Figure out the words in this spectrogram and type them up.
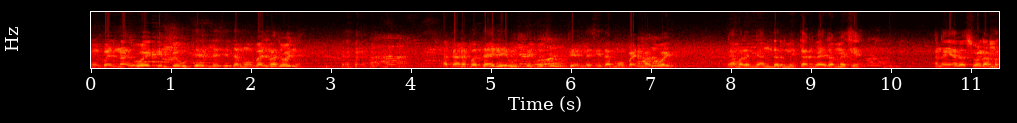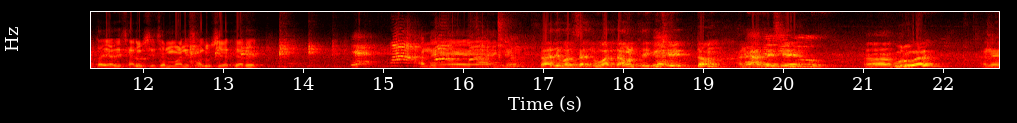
મોબાઈલમાં જ હોય, કેમ કે ઉઠે એટલે સીધા મોબાઈલમાં જ હોય ને. અટાણે બધાયને એવું જ થઈ ગયું છે, ઉઠે એટલે સીધા મોબાઈલમાં જ હોય. ને અમારે ત્યાં અંદર મિતાનભાઈ રમે છે. અને અહીંયા રસોડામાં તૈયારી ચાલુ છે, જમવાની ચાલુ છે અત્યારે. અને તો આજે વરસાદનું વાતાવરણ થઈ ગયું છે એકદમ. અને આજે છે ગુરુવાર. અને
